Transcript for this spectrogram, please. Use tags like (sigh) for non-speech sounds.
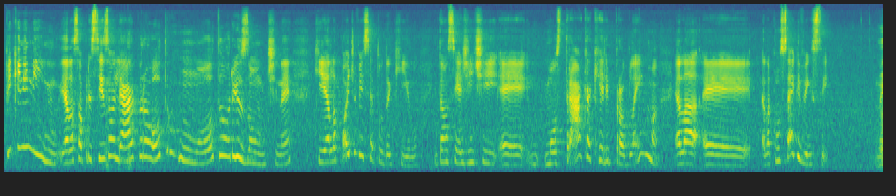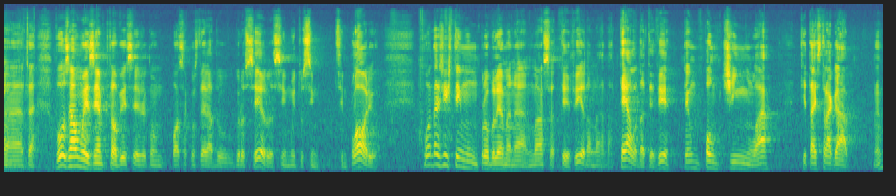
pequenininho. E ela só precisa olhar para outro rumo, outro horizonte, né? que ela pode vencer tudo aquilo. Então, assim, a gente é, mostrar que aquele problema, ela, é, ela consegue vencer. Né? Ah, tá. Vou usar um exemplo que talvez seja possa considerado grosseiro, assim, muito sim, simplório. Quando a gente tem um problema na nossa TV, na, na tela da TV, tem um pontinho lá que está estragado, né?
